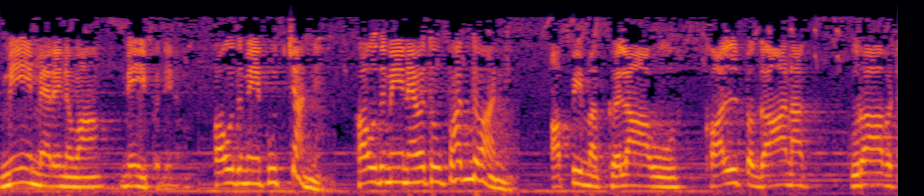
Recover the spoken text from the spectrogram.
මේ මැරෙනවා මේ ඉපදෙනවා. කවුද මේ පුච්චන්නේ? කවුද මේ නැවත උපද්දවන්නේ? අපිම කළා වූ කල්ප ගානක් කුරාවට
